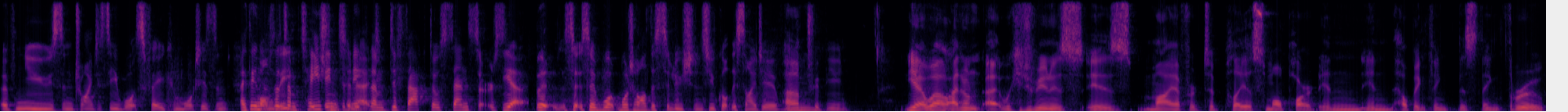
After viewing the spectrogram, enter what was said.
of news and trying to see what's fake and what isn't. I think on there's a the temptation internet. to make them de facto censors. Yeah, but so, so what, what are the solutions? You've got this idea of Wiki Um, Tribune. Yeah, well, I don't. Uh, WikiTribune is is my effort to play a small part in in helping think this thing through.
